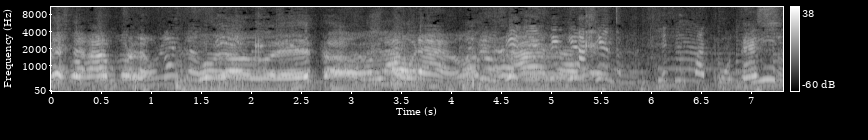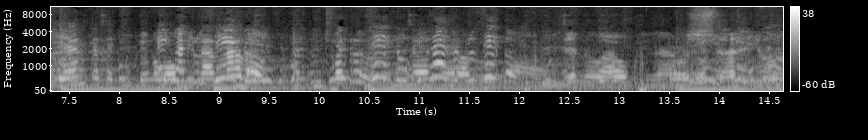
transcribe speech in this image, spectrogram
Este va por la única. ¡Hola, Breta! Laura, ¿dónde Usted siéntese que usted no ¡Ey, va a opinar nada. patroncito! ¡Patroncito! ¿Qué tal, patroncito? Usted no va a opinar. ahorita, señor.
